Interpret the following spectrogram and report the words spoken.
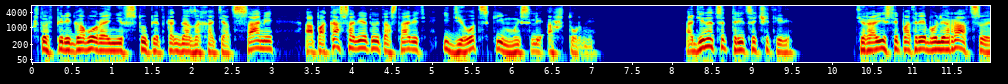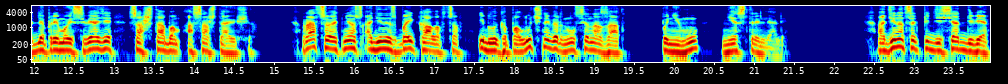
что в переговоры они вступят, когда захотят сами, а пока советуют оставить идиотские мысли о штурме. 11.34. Террористы потребовали рацию для прямой связи со штабом осаждающих. Рацию отнес один из байкаловцев и благополучно вернулся назад. По нему не стреляли. 11.52.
